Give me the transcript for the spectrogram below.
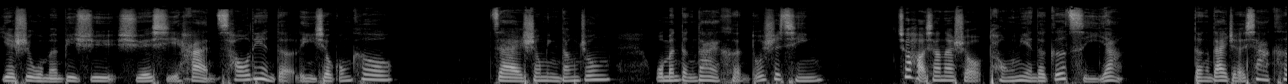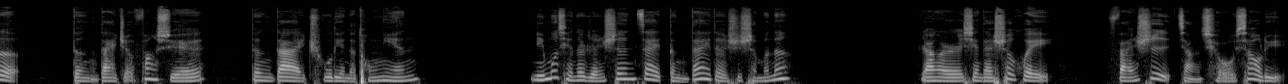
也是我们必须学习和操练的领袖功课哦。在生命当中，我们等待很多事情，就好像那首童年的歌词一样：等待着下课，等待着放学，等待初恋的童年。你目前的人生在等待的是什么呢？然而，现代社会凡事讲求效率，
